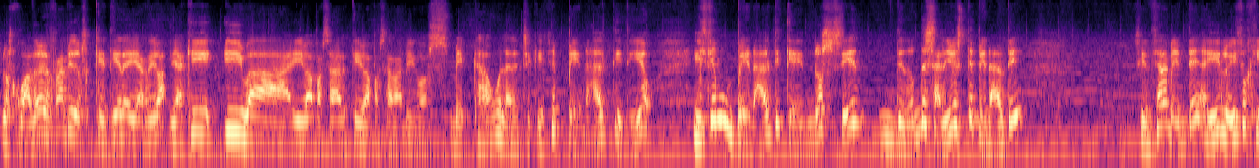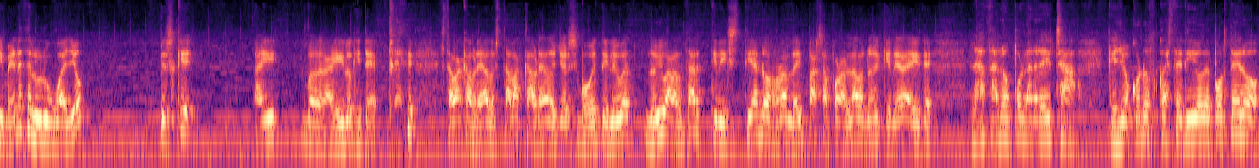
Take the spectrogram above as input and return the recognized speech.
los jugadores rápidos que tiene ahí arriba y aquí iba, iba a pasar, ¿qué iba a pasar amigos? Me cago en la leche que hice penalti, tío. Hice un penalti que no sé de dónde salió este penalti. Sinceramente, ahí lo hizo Jiménez, el uruguayo. Pero es que ahí, bueno, ahí lo quité. estaba cabreado, estaba cabreado yo en ese momento y lo iba, a lanzar Cristiano Ronaldo. Ahí pasa por al lado, no sé quién era, y dice: Lánzalo por la derecha, que yo conozco a este tío de portero.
